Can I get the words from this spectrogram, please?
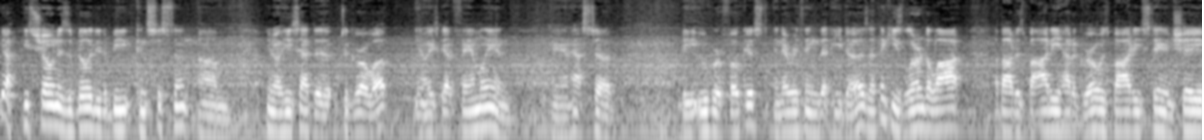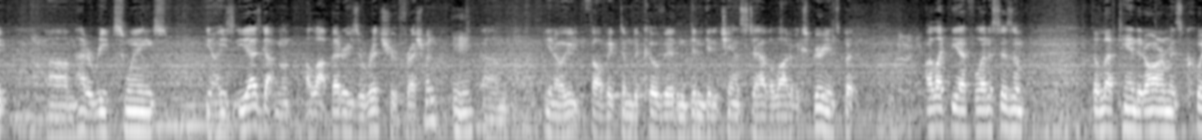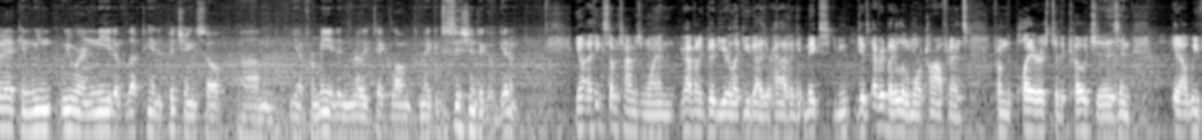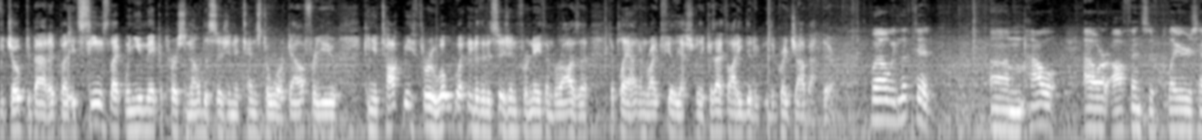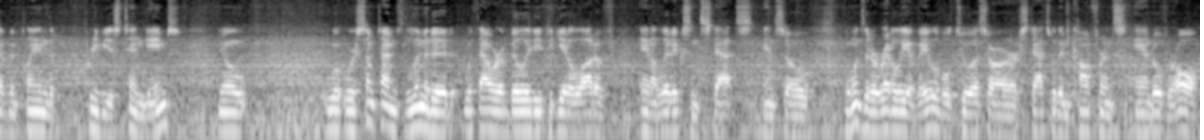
Yeah, he's shown his ability to be consistent. Um, you know, he's had to, to grow up. You know, he's got a family and and has to be uber focused in everything that he does. I think he's learned a lot about his body, how to grow his body, stay in shape, um, how to read swings. You know, he's he has gotten a lot better. He's a redshirt freshman. Mm-hmm. Um, you know, he fell victim to COVID and didn't get a chance to have a lot of experience, but I like the athleticism the left-handed arm is quick, and we we were in need of left-handed pitching. So, um, you know, for me, it didn't really take long to make a decision to go get him. You know, I think sometimes when you're having a good year like you guys are having, it makes gives everybody a little more confidence, from the players to the coaches, and you know, we've joked about it, but it seems like when you make a personnel decision, it tends to work out for you. Can you talk me through what went into the decision for Nathan Barraza to play out in right field yesterday? Because I thought he did a, did a, great job out there. Well, we looked at um, how our offensive players have been playing the previous 10 games. You know, we're sometimes limited with our ability to get a lot of analytics and stats, and so the ones that are readily available to us are stats within conference and overall.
